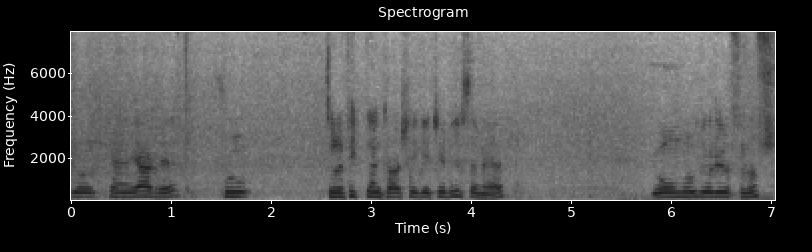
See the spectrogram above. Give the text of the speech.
gözüken yerde şu trafikten karşıya geçebilirsem eğer yoğunluğu görüyorsunuz.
